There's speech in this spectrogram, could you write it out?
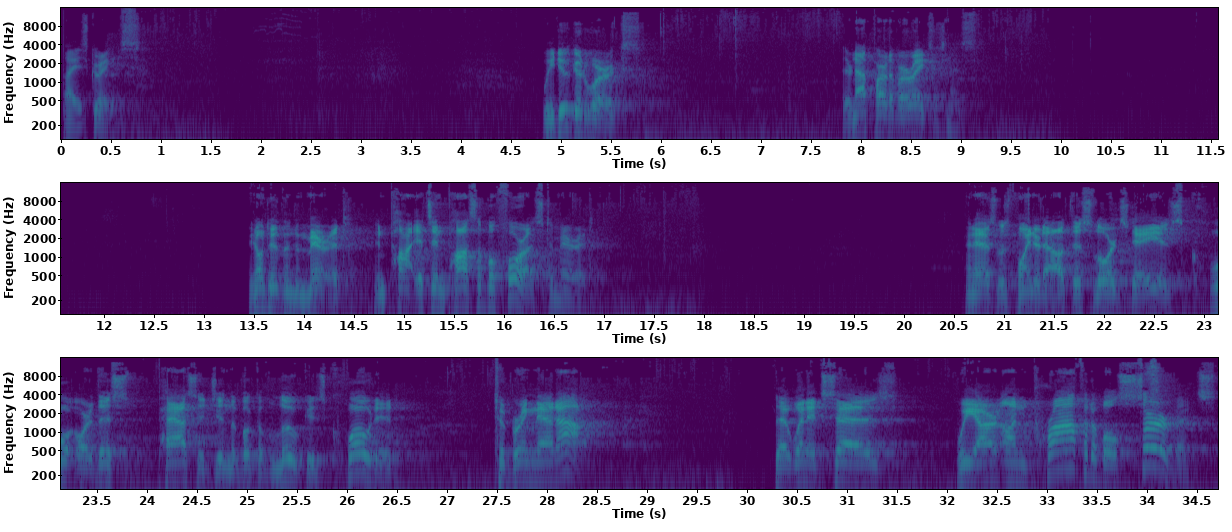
By His grace. We do good works, they're not part of our righteousness. We don't do them to merit. It's impossible for us to merit. And as was pointed out, this Lord's Day is, or this passage in the book of Luke is quoted to bring that out. That when it says, we are unprofitable servants,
